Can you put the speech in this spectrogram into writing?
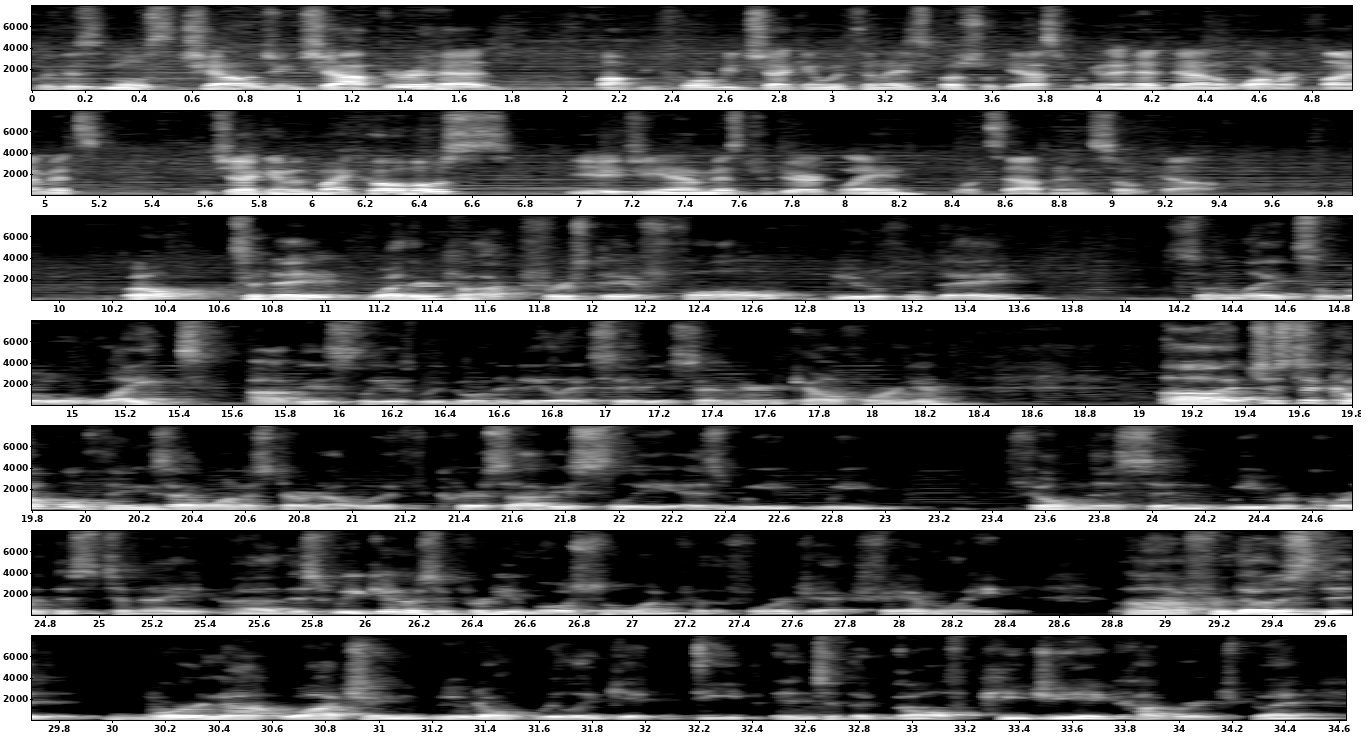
with his most challenging chapter ahead. But before we check in with tonight's special guest, we're going to head down to warmer climates to check in with my co host, the AGM, Mr. Derek Lane. What's happening in SoCal? Well, today, weather talk, first day of fall, beautiful day. Sunlight's a little light, obviously, as we go into daylight savings time here in California. Uh, just a couple of things I want to start out with, Chris. Obviously, as we we film this and we record this tonight, uh, this weekend was a pretty emotional one for the Four Jack family. Uh, for those that were not watching, we don't really get deep into the golf PGA coverage, but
